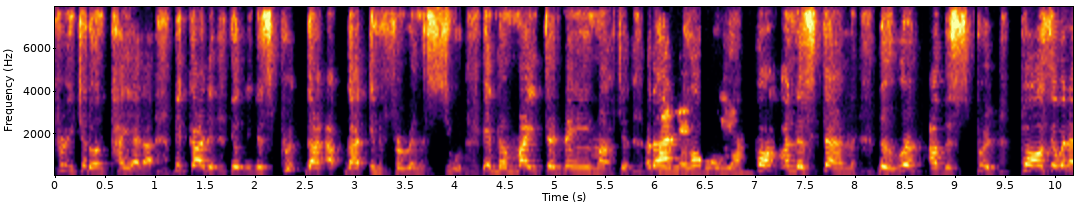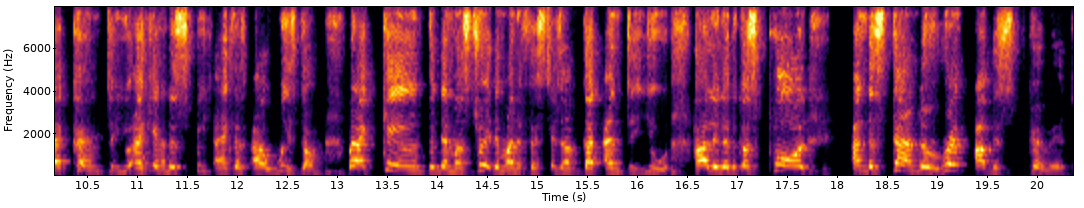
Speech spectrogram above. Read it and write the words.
preach, you don't tire that because the, the Spirit God, God influence you in the mighty name of Jesus. Paul, Paul understand the realm of the Spirit. Paul said, when I came to you, I came to speak and access our wisdom, but I came to demonstrate the manifestation of God unto you. Hallelujah. Because Paul understand the realm of the Spirit.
